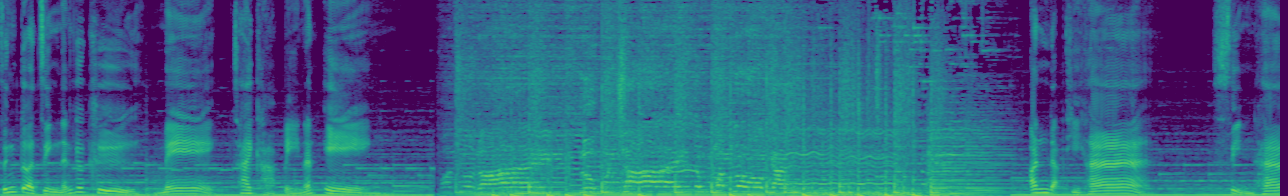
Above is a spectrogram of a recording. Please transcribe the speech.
ซึ่งตัวจริงนั้นก็คือ เมฆชายขาเป๋นั่นเองความชั่วร้ายลูกผู้ชายต้องพัดโลกันอันดับที่ 5 สินห้า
